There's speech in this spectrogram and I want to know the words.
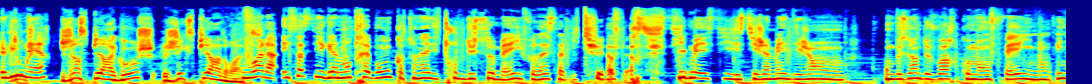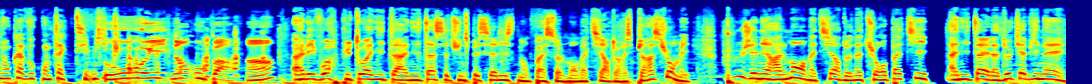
lunaire. Lunaire. J'inspire à gauche, j'expire à droite. Voilà, et ça c'est également très bon quand on a des troubles du sommeil, il faudrait s'habituer à faire ceci. Mais si, si jamais des gens ont, ont besoin de voir comment on fait, ils n'ont ils n'ont qu'à vous contacter. Mika. Oui, non, ou pas. Hein Allez voir plutôt Anita. Anita, c'est une spécialiste, non pas seulement en matière de respiration, mais plus généralement en matière de naturopathie. Anita, elle a deux cabinets,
